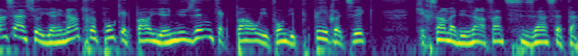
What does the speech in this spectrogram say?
à ça. Il y a un entrepôt quelque part, il y a une usine quelque part où ils font des poupées érotiques qui ressemblent à des enfants de 6 ans, 7 ans.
